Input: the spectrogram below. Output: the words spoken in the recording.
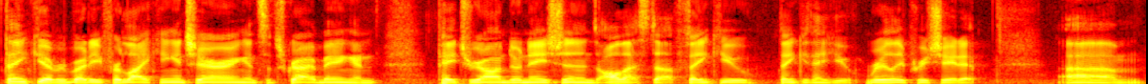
thank you everybody for liking and sharing and subscribing and Patreon donations, all that stuff. Thank you, thank you, thank you. Really appreciate it. Um,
